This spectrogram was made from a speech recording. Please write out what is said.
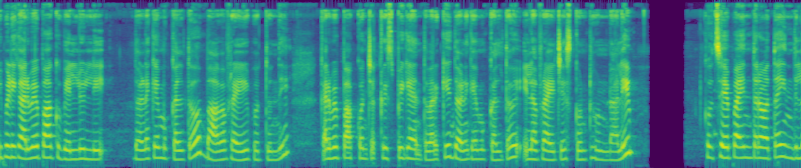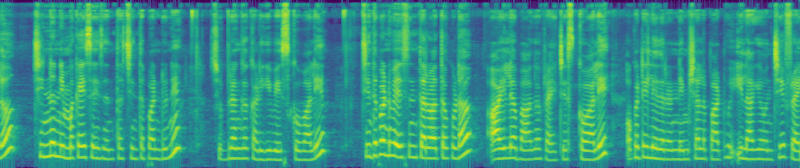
ఇప్పుడు ఈ కరివేపాకు వెల్లుల్లి దొండకాయ ముక్కలతో బాగా ఫ్రై అయిపోతుంది. కరివేపాకు కొంచెం క్రిస్పీగా అయ్యేంతవరకు దొండకాయ ముక్కలతో ఇలా ఫ్రై చేసుకుంటూ ఉండాలి. కొద్దిసేపు అయిన తర్వాత ఇందులో చిన్న నిమ్మకాయ సైజ్ అంత చింతపండుని శుభ్రంగా కడిగి వేసుకోవాలి. చింతపండు వేసిన తర్వాత కూడా ఆయిల్లో బాగా ఫ్రై చేసుకోవాలి. ఒకటి లేదా రెండు నిమిషాల పాటు ఇలాగే ఉంచి ఫ్రై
